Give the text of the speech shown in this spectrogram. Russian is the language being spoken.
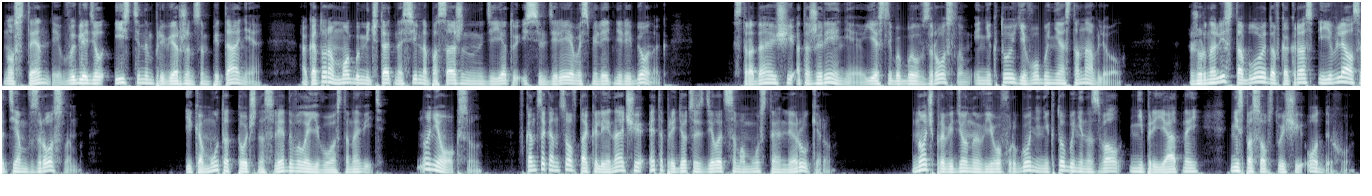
но Стэнли выглядел истинным приверженцем питания, о котором мог бы мечтать насильно посаженный на диету из сельдерея восьмилетний ребенок, страдающий от ожирения, если бы был взрослым и никто его бы не останавливал. Журналист таблоидов как раз и являлся тем взрослым, и кому-то точно следовало его остановить, но не Оксу. Конце концов, так или иначе, это придется сделать самому Стэнли Рукеру. Ночь, проведенную в его фургоне, никто бы не назвал неприятной, не способствующей отдыху.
